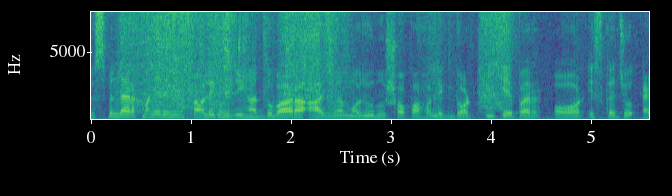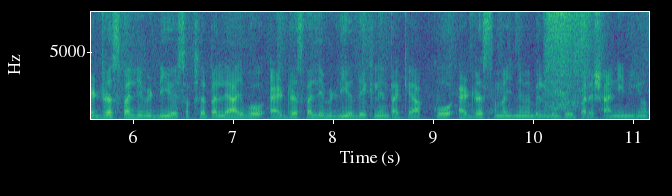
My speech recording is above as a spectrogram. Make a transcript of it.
बिसमीम जी हाँ दोबारा आज मैं मौजूद हूँ शॉपा हॉलिक डॉट पी के पर और इसका जो एड्रेस वाली वीडियो है सबसे पहले आज वो एड्रेस वाली वीडियो देख लें ताकि आपको एड्रेस समझने में बिल्कुल कोई परेशानी नहीं हो।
